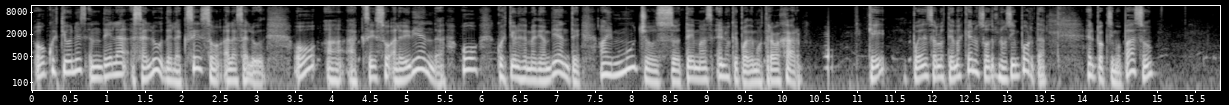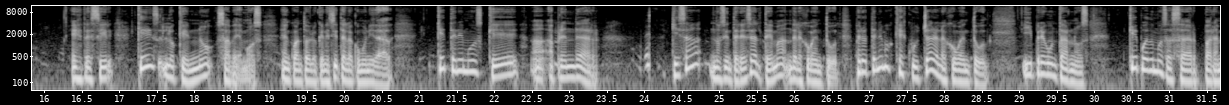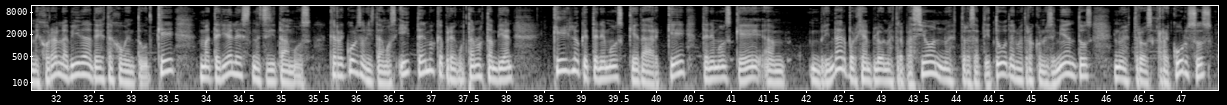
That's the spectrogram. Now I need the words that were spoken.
o cuestiones de la salud, del acceso a la salud, o acceso a la vivienda, o cuestiones de medio ambiente. Hay muchos temas en los que podemos trabajar, que pueden ser los temas que a nosotros nos importa. El próximo paso es decir, ¿qué es lo que no sabemos en cuanto a lo que necesita la comunidad? ¿Qué tenemos que ah, aprender? Quizá nos interesa el tema de la juventud, pero tenemos que escuchar a la juventud y preguntarnos, ¿Qué podemos hacer para mejorar la vida de esta juventud? ¿Qué materiales necesitamos? ¿Qué recursos necesitamos? Y tenemos que preguntarnos también qué es lo que tenemos que dar, qué tenemos que brindar, por ejemplo, nuestra pasión, nuestras aptitudes, nuestros conocimientos, nuestros recursos.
